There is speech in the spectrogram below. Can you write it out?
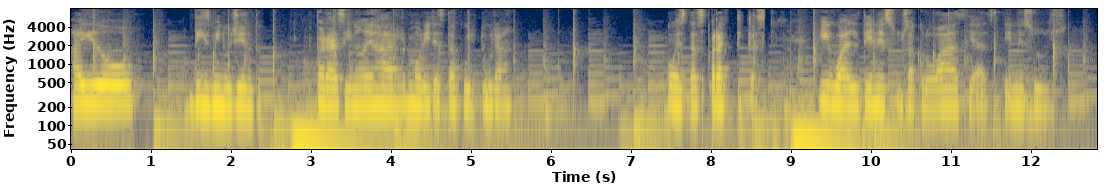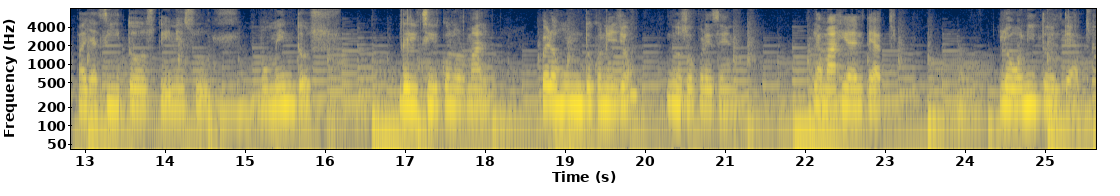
ha ido disminuyendo para así no dejar morir esta cultura o estas prácticas. Igual tiene sus acrobacias, tiene sus payasitos, tiene sus momentos del circo normal, pero junto con ello nos ofrecen la magia del teatro, lo bonito del teatro.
